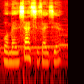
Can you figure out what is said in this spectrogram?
我们下期再见。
